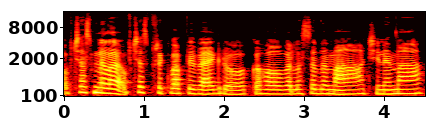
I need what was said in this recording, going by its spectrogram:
občas milé, občas překvapivé, kdo koho vedle sebe má či nemá.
